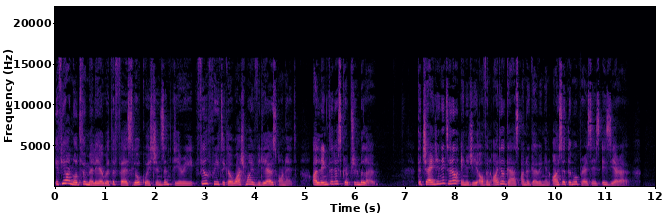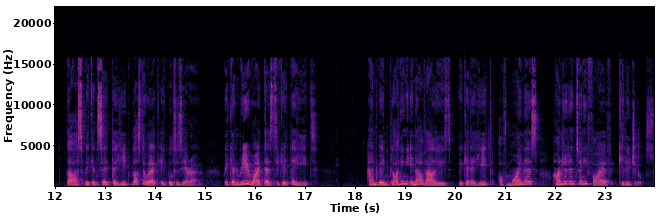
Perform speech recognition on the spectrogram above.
If you are not familiar with the first law questions and theory, feel free to go watch my videos on it. I'll link the description below. The change in internal energy of an ideal gas undergoing an isothermal process is zero. Thus, we can set the heat plus the work equal to zero. We can rewrite this to get the heat. And when plugging in our values, we get a heat of minus 125 kilojoules.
